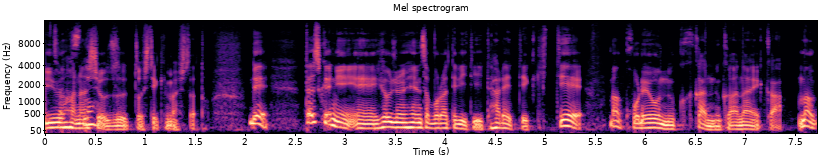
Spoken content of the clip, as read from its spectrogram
い。う話をずっとしてきましたと。で、確かに、えー、標準偏差ボラテリティ垂れてきて、まあ、これを抜くか抜かないか、まあ、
